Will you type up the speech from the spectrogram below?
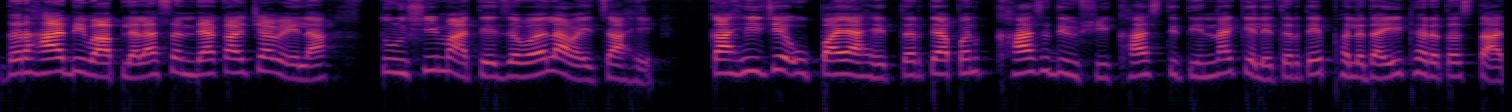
तर हा दिवा आपल्याला संध्याकाळच्या वेळेला तुळशी मातेजवळ लावायचा आहे. काही जे उपाय आहेत तर ते आपण खास दिवशी खास स्थितींना केले तर ते फलदायी ठरत असतात.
